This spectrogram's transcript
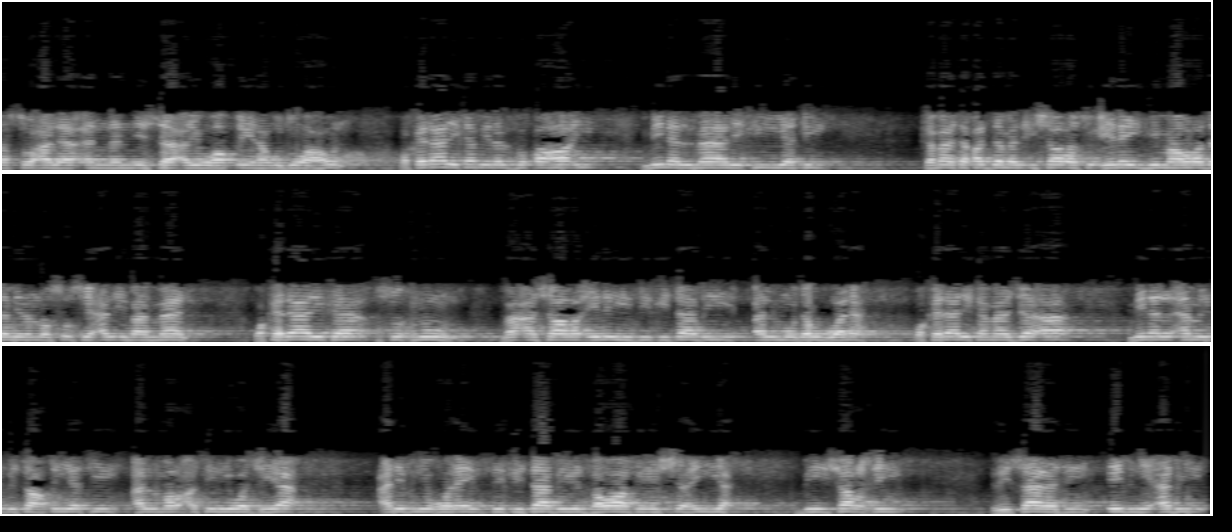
نصوا على أن النساء يغطين وجوههن. وكذلك من الفقهاء من المالكية كما تقدم الإشارة إليه مما ورد من النصوص عن الإمام مالك وكذلك سحنون ما أشار إليه في كتابه المدونة. وكذلك ما جاء من الأمر بتغطية المرأة لوجهها. عن ابن غنيم في كتابه الفواكه الشهية بشرح رسالة ابن أبي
